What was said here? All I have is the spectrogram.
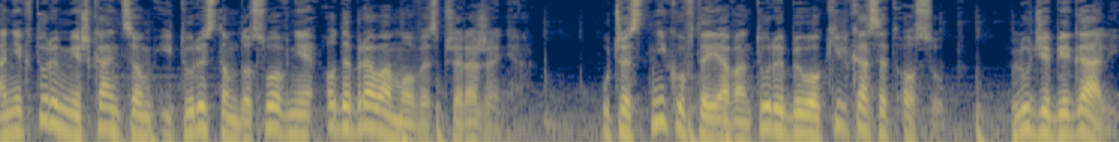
a niektórym mieszkańcom i turystom dosłownie odebrała mowę z przerażenia. Uczestników tej awantury było kilkaset osób. Ludzie biegali,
